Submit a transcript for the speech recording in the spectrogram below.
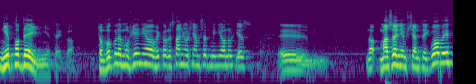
nie podejmie tego, to w ogóle mówienie o wykorzystaniu 800 milionów jest y, no, marzeniem ściętej głowy.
